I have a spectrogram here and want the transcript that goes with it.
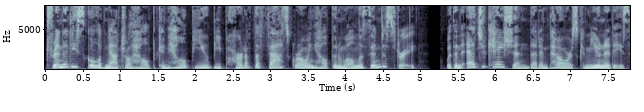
Trinity School of Natural Health can help you be part of the fast growing health and wellness industry. With an education that empowers communities,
